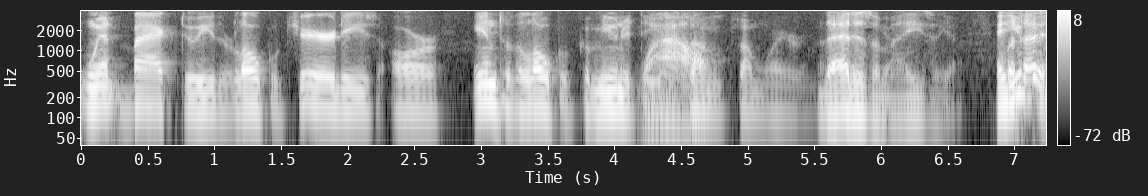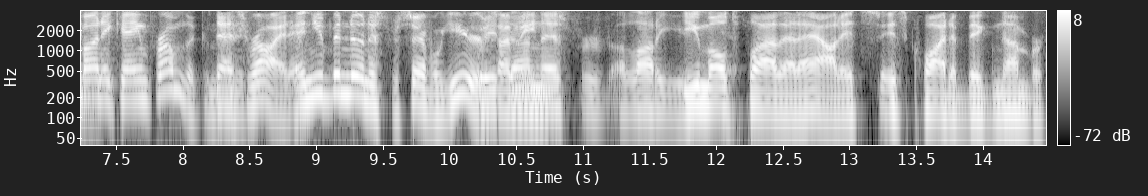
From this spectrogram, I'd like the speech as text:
went back to either local charities or into the local community Wow. in some somewhere. That is amazing. And but that been- money came from the community. That's right. And you've been doing this for several years. We've I done mean, this for a lot of years. You multiply that out, it's it's quite a big number.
